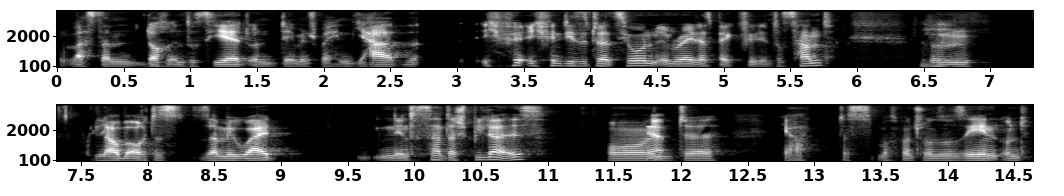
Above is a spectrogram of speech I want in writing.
was dann doch interessiert und dementsprechend, ja, ich, ich finde die Situation im Raiders Backfield interessant. Mhm. Ähm, glaube auch, dass Samuel White ein interessanter Spieler ist. Und ja. Äh, ja, das muss man schon so sehen. Und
